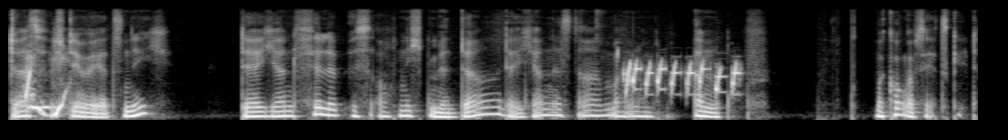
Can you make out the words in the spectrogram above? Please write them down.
Das verstehen wir jetzt nicht. Der Jan Philipp ist auch nicht mehr da. Der Jan ist da. Machen einen Anruf. Mal gucken, ob es jetzt geht.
